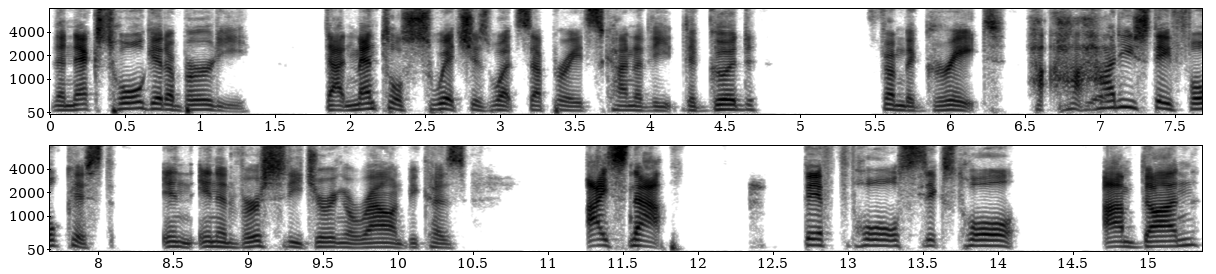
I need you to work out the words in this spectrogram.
the next hole get a birdie. That mental switch is what separates kind of the the good from the great. H- yeah. How do you stay focused in in adversity during a round? Because I snap fifth hole, sixth hole, I'm done.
